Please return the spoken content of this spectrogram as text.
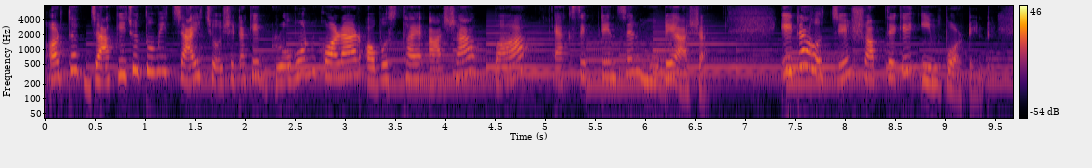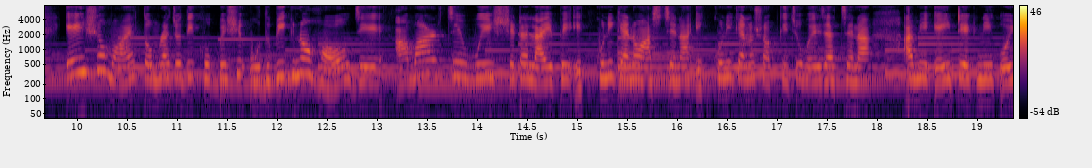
অর্থাৎ যা কিছু তুমি চাইছো সেটাকে গ্রহণ করার অবস্থায় আসা বা অ্যাকসেপ্টেন্সের মুডে আসা। এটা হচ্ছে সব থেকে ইম্পর্টেন্ট এই সময় তোমরা যদি খুব বেশি উদ্বিগ্ন হও যে আমার যে উইশ সেটা লাইফে এক্ষুনি কেন আসছে না, এক্ষুনি কেন সব কিছু হয়ে যাচ্ছে না, আমি এই টেকনিক ওই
